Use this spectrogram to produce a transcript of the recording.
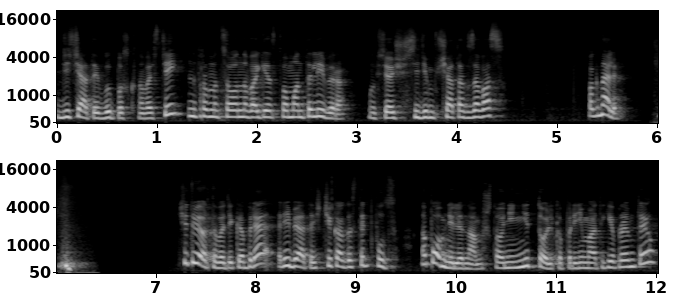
десятый выпуск новостей информационного агентства Монтелибера. Мы все еще сидим в чатах за вас. Погнали! 4 декабря ребята из Chicago Street Foods напомнили нам, что они не только принимают Евроэмтейл,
